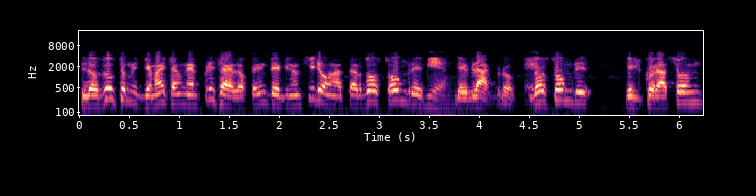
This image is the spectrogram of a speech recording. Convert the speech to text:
los dos hombres que manejan una empresa, los gerentes financieros, van a ser dos hombres de BlackRock, dos hombres del corazón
